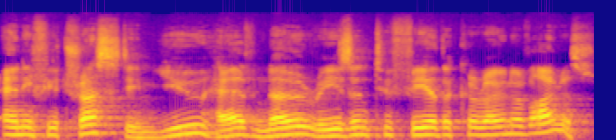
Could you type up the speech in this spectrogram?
And if you trust Him, you have no reason to fear the coronavirus.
